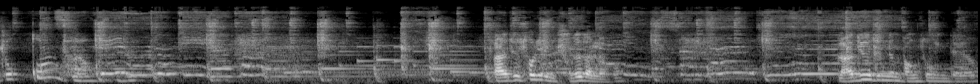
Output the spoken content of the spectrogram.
조금 잘한 것 같은데. 라디오 소리 좀 줄여달라고. 라디오 듣는 방송인데요.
